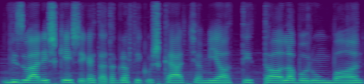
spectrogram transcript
vizuális készségek, tehát a grafikus kártya miatt itt a laborunkban,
